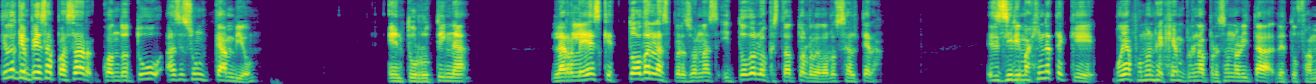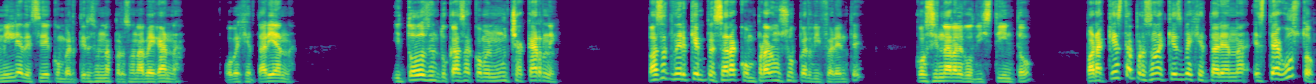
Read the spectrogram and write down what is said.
¿Qué es lo que empieza a pasar? Cuando tú haces un cambio en tu rutina, la realidad es que todas las personas y todo lo que está a tu alrededor se altera. Es decir, imagínate que, voy a poner un ejemplo, una persona ahorita de tu familia decide convertirse en una persona vegana o vegetariana y todos en tu casa comen mucha carne. Vas a tener que empezar a comprar un súper diferente, cocinar algo distinto, para que esta persona que es vegetariana esté a gusto.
